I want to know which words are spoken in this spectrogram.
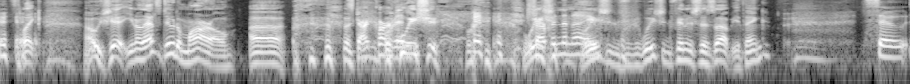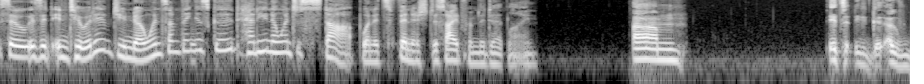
it's like, oh shit, you know that's due tomorrow. Uh, Start carving. we should, we, we Sharpen should, the knife. We should, we should finish this up. You think? So, so is it intuitive? Do you know when something is good? How do you know when to stop when it's finished, aside from the deadline? Um, it's a,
